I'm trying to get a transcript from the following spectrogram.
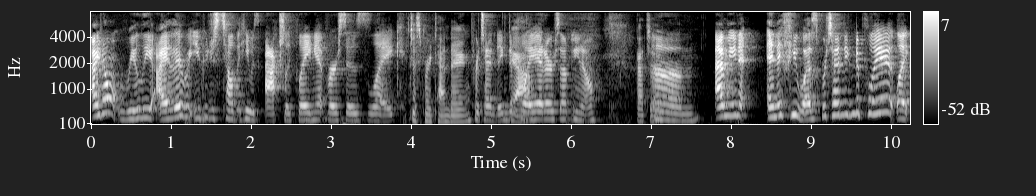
I don't really either, but you could just tell that he was actually playing it versus like Just pretending. pretending to Yeah. play it or something, you know. Gotcha. Um, I mean, and if he was pretending to play it, like,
